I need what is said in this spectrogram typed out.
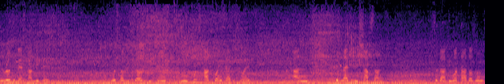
the road will be excavated. Most of the soil will be changed. We will put hardcore inside the soil and stabilize it with sharp sand so that the water doesn't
